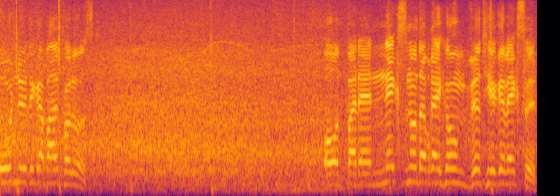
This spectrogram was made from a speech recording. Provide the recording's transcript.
Unnötiger Ballverlust. Und bei der nächsten Unterbrechung wird hier gewechselt.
